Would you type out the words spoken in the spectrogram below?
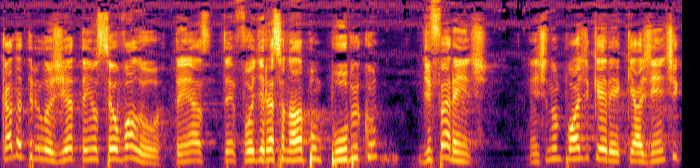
Cada trilogia tem o seu valor. Tem, as, tem foi direcionada para um público diferente. A gente não pode querer que a gente.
